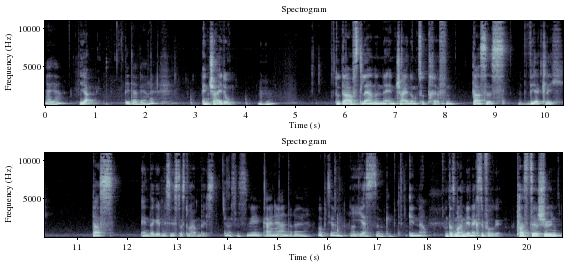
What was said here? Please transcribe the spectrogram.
Ja, ja, Ja, die da wäre. Entscheidung. Du darfst lernen, eine Entscheidung zu treffen. dass es wirklich das Endergebnis ist, das du haben willst. Dass es wie keine andere Option Yes. so gibt. Genau. Und das machen wir nächste Folge. Passt sehr schön.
